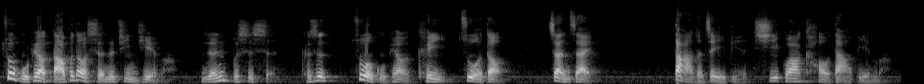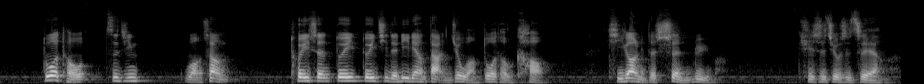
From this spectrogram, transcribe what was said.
做股票达不到神的境界嘛？人不是神，可是做股票可以做到站在。大的这一边，西瓜靠大边嘛，多头资金往上推升堆堆积的力量大，你就往多头靠，提高你的胜率嘛，其实就是这样啊。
